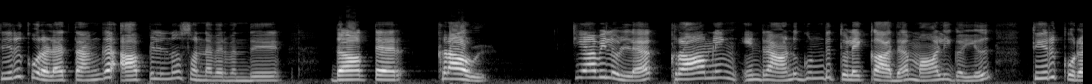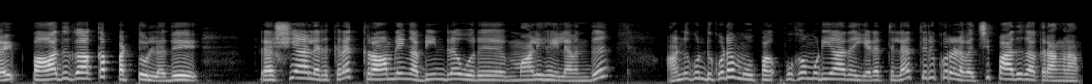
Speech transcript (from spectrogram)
திருக்குறளை தங்க ஆப்பிள்னு சொன்னவர் வந்து டாக்டர் கிரவுல். ரஷ்யாவில் உள்ள கிராம்லிங் என்ற அணுகுண்டு துளைக்காத மாளிகையில் திருக்குறள் பாதுகாக்கப்பட்டுள்ளது. ரஷ்யாவில் இருக்கிற கிராம்லிங் அப்படின்ற ஒரு மாளிகையில் வந்து அணுகுண்டு கூட ப புக முடியாத இடத்துல திருக்குறளை வச்சு பாதுகாக்கிறாங்களாம்.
